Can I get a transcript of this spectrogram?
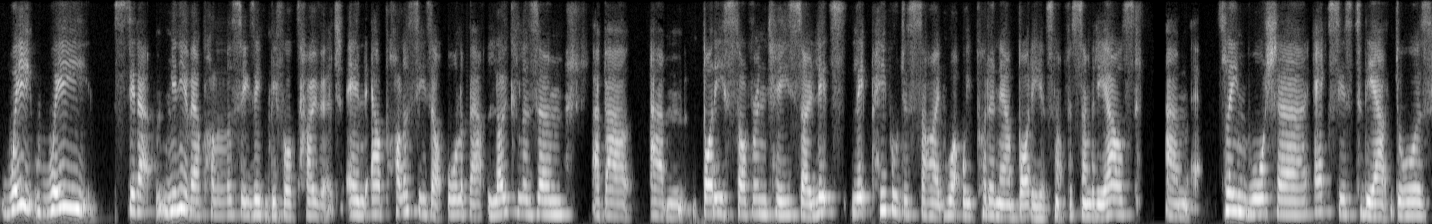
we we set up many of our policies even before COVID, and our policies are all about localism, about um, body sovereignty. So let's let people decide what we put in our body. It's not for somebody else. Um, clean water, access to the outdoors.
